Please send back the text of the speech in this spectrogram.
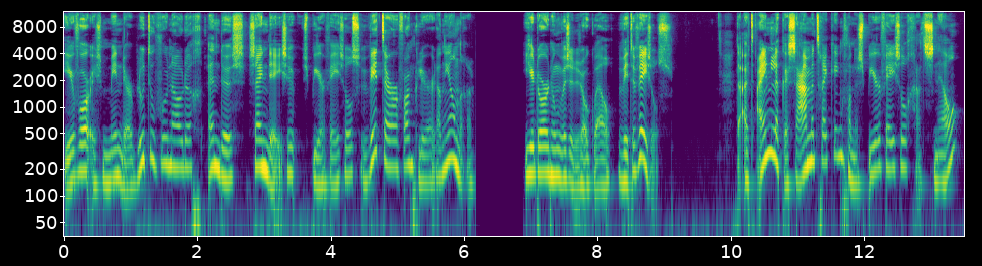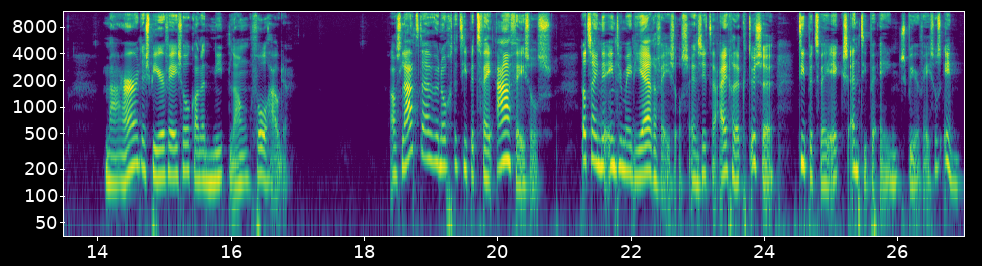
Hiervoor is minder bloedtoevoer nodig en dus zijn deze spiervezels witter van kleur dan die andere. Hierdoor noemen we ze dus ook wel witte vezels. De uiteindelijke samentrekking van de spiervezel gaat snel, maar de spiervezel kan het niet lang volhouden. Als laatste hebben we nog de type 2a-vezels. Dat zijn de intermediaire vezels en zitten eigenlijk tussen type 2x en type 1 spiervezels in.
